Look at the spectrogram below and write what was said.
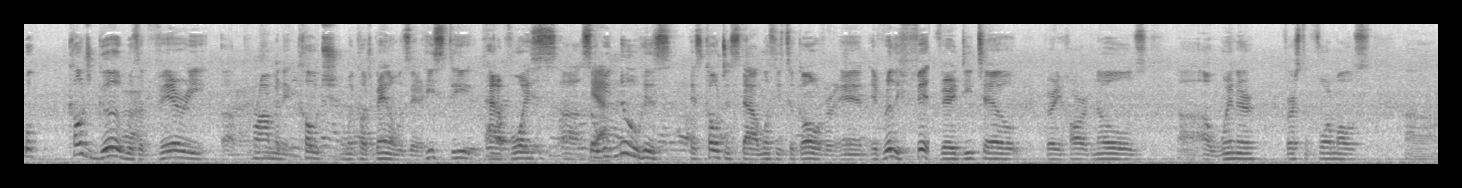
well, Coach Good was a very uh, prominent coach when Coach Bayno was there. He, he had a voice, uh, so Yeah. we knew his his coaching style once he took over, and it really fit. Very detailed, very hard nosed, uh, a winner first and foremost, um,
